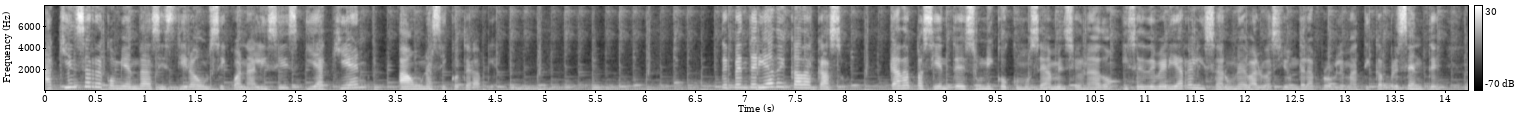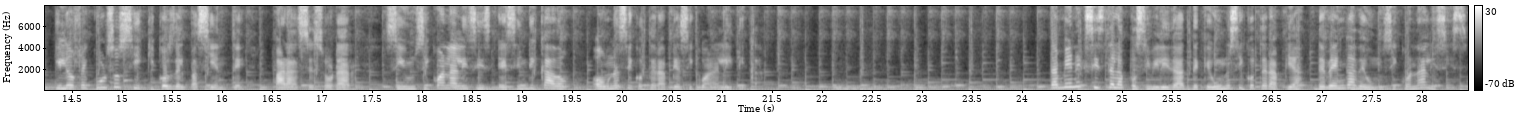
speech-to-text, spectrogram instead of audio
¿A quién se recomienda asistir a un psicoanálisis y a quién a una psicoterapia? Dependería de cada caso. Cada paciente es único como se ha mencionado y se debería realizar una evaluación de la problemática presente y los recursos psíquicos del paciente para asesorar si un psicoanálisis es indicado o una psicoterapia psicoanalítica. También existe la posibilidad de que una psicoterapia devenga de un psicoanálisis.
